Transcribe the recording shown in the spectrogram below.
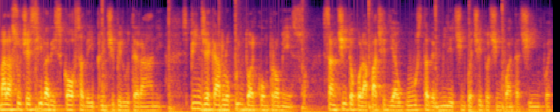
ma la successiva riscossa dei principi luterani spinge Carlo V al compromesso, sancito con la pace di Augusta del 1555,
